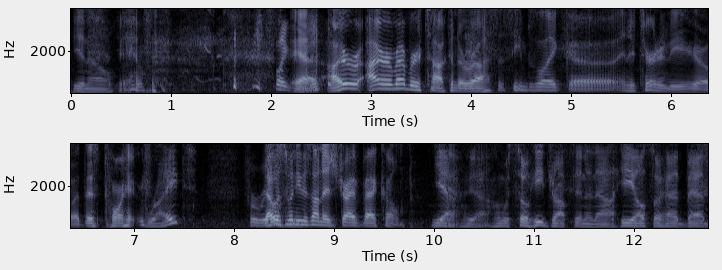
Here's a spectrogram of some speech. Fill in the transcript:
you know, Yeah. just like Yeah, I, re- I remember talking to Ross. It seems like uh, an eternity ago at this point. right. For real, That was when he was on his drive back home. Yeah, yeah. So he dropped in and out. He also had bad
